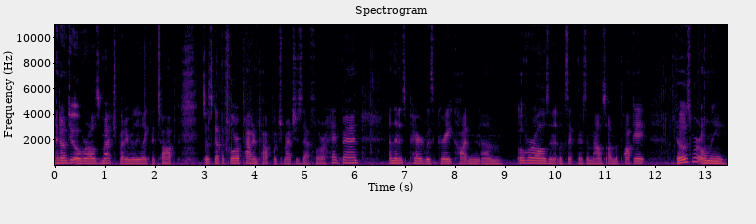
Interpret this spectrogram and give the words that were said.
I don't do overalls much, but I really like the top. So it's got the floral pattern top, which matches that floral headband. And then it's paired with gray cotton um, overalls, and it looks like there's a mouse on the pocket. Those were only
